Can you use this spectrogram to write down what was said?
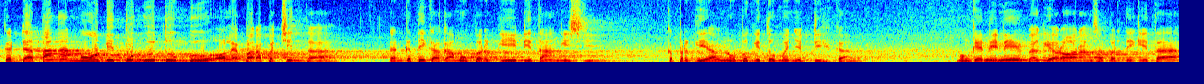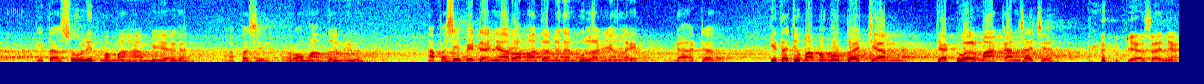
kedatanganmu ditunggu-tunggu oleh para pecinta dan ketika kamu pergi ditangisi kepergianmu begitu menyedihkan. Mungkin ini bagi orang-orang seperti kita kita sulit memahami ya kan? Apa sih Ramadan itu? Apa sih bedanya Ramadan dengan bulan yang lain? Nggak ada kita cuma mengubah jam jadwal makan saja biasanya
